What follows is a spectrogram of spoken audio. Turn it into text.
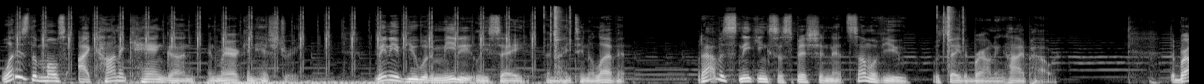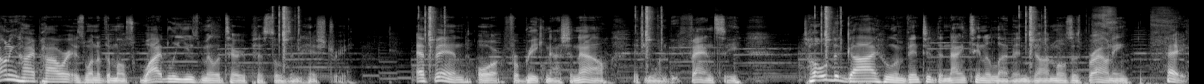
what is the most iconic handgun in American history? Many of you would immediately say the 1911. But I have a sneaking suspicion that some of you would say the Browning High Power. The Browning High Power is one of the most widely used military pistols in history. FN, or Fabrique Nationale, if you want to be fancy, told the guy who invented the 1911 John Moses Browning, hey,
